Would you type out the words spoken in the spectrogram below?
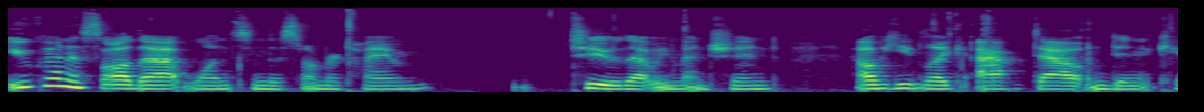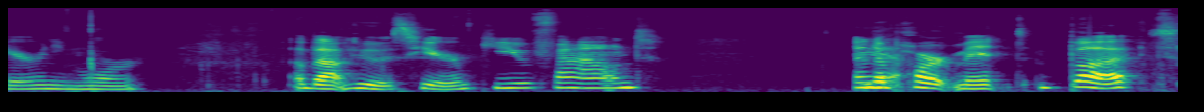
you kind of saw that once in the summertime too that we mentioned how he'd like act out and didn't care anymore about who was here. You found an Yeah. apartment, but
